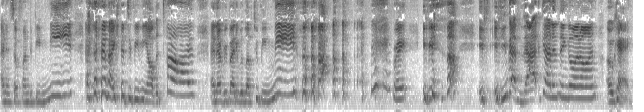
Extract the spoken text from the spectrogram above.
and it's so fun to be me, and I get to be me all the time, and everybody would love to be me, right? If you if if you got that kind of thing going on, okay,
